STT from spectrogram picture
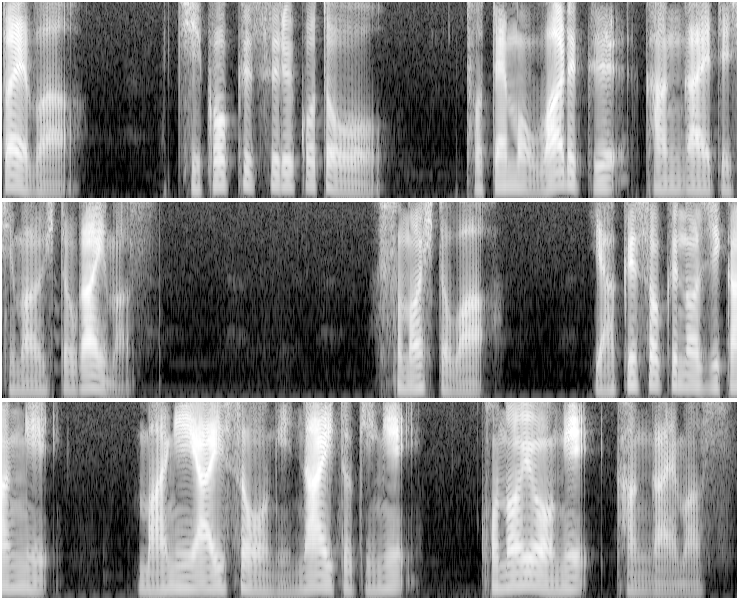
例えば、遅刻することをとても悪く考えてしまう人がいます。その人は約束の時間に間に合いそうにないときにこのように考えます。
